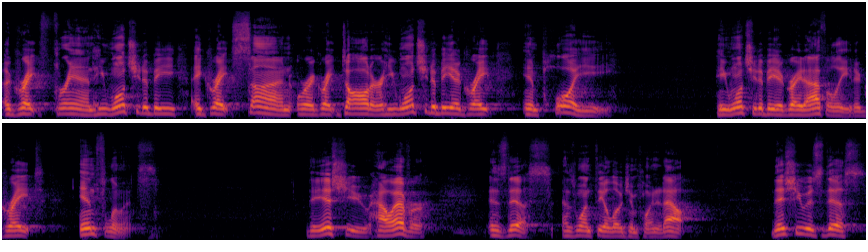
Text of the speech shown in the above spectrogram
a great friend. He wants you to be a great son or a great daughter. He wants you to be a great employee. He wants you to be a great athlete, a great influence. The issue, however, is this, as one theologian pointed out. The issue is this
